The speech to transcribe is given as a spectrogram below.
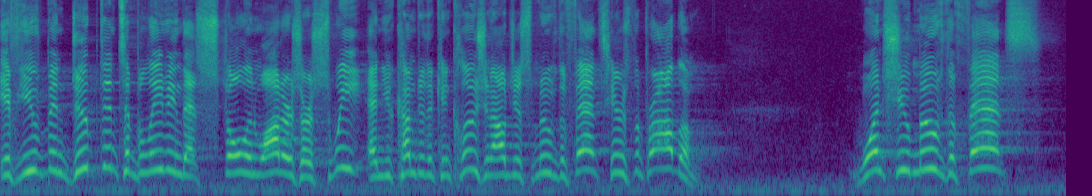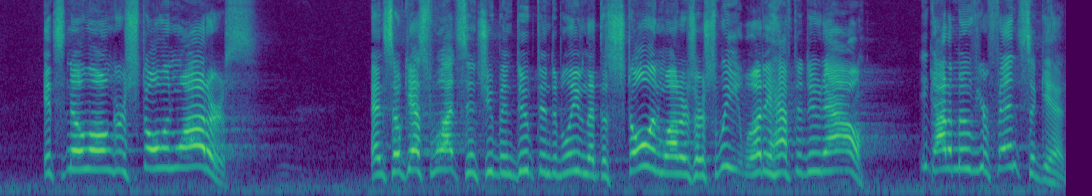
If you've been duped into believing that stolen waters are sweet and you come to the conclusion, I'll just move the fence, here's the problem. Once you move the fence, it's no longer stolen waters. And so, guess what? Since you've been duped into believing that the stolen waters are sweet, what do you have to do now? You got to move your fence again.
